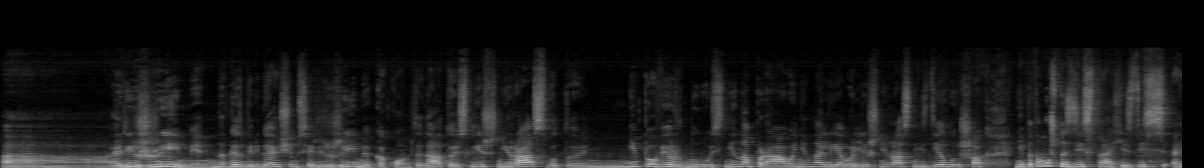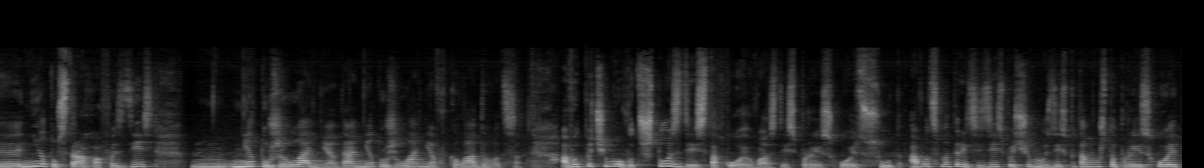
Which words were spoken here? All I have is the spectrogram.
режиме, энергосберегающемся режиме каком-то, да, то есть лишний раз вот э, не повернусь ни направо, ни налево, лишний раз не сделаю шаг, не потому что здесь страхи, здесь э, нету страхов, а здесь нету желания, да, нету желания вкладываться. А вот почему, вот что здесь такое у вас здесь происходит, суд? А вот смотрите, здесь почему? Здесь потому что происходит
